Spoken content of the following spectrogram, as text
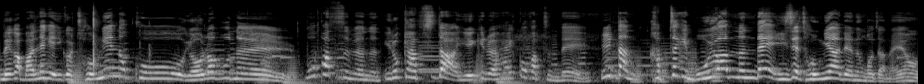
내가 만약에 이걸 정해놓고 여러분을 뽑았으면은 이렇게 합시다 얘기를 할 것 같은데 일단 갑자기 모였는데 이제 정해야 되는 거잖아요.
